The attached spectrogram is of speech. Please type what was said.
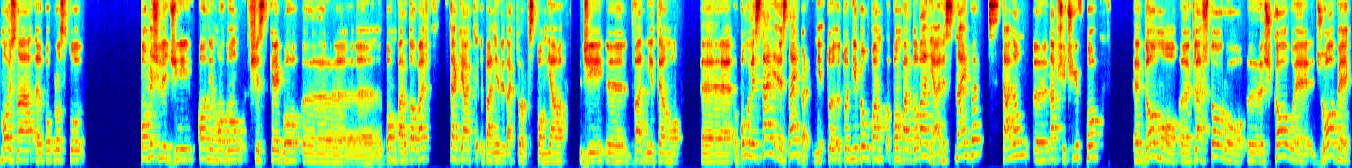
można po prostu pomyśleć, że oni mogą wszystkiego bombardować. Tak jak pani redaktor wspomniała, że dwa dni temu w ogóle snajper, to, to nie było bombardowanie, ale snajper stanął naprzeciwko domu, klasztoru, szkoły, żłobek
